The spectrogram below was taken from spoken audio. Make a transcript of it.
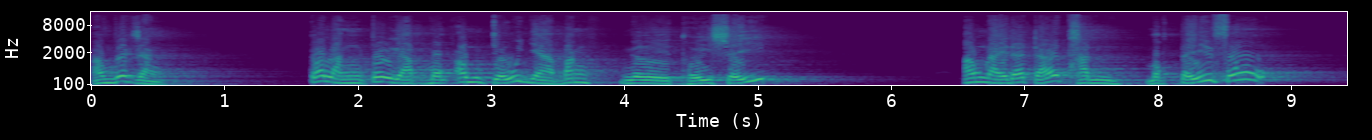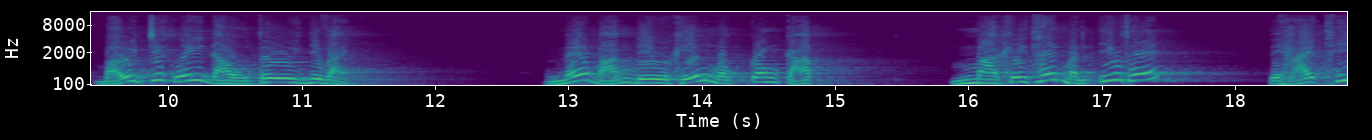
Ông viết rằng, có lần tôi gặp một ông chủ nhà băng, người thụy sĩ. Ông này đã trở thành một tỷ phú bởi triết lý đầu tư như vậy. Nếu bạn điều khiển một con cọp mà khi thấy mình yếu thế, thì hãy thí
